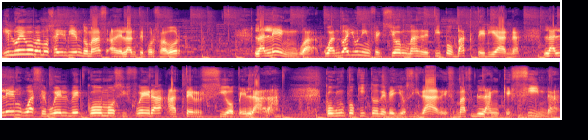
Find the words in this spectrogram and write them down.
Y luego vamos a ir viendo más adelante, por favor, la lengua. Cuando hay una infección más de tipo bacteriana, la lengua se vuelve como si fuera aterciopelada con un poquito de vellosidades, más blanquecina.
